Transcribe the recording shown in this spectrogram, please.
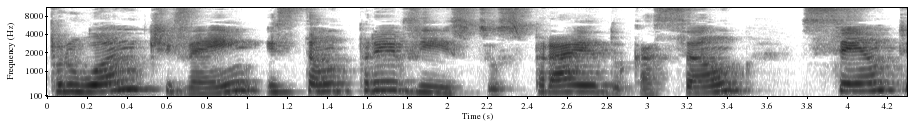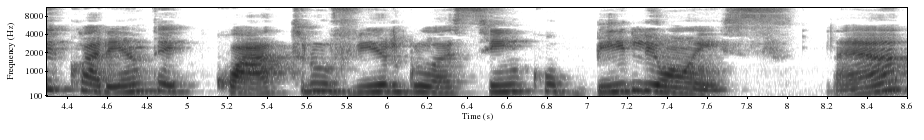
para o ano que vem, estão previstos para a educação 144,5 bilhões. Né?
